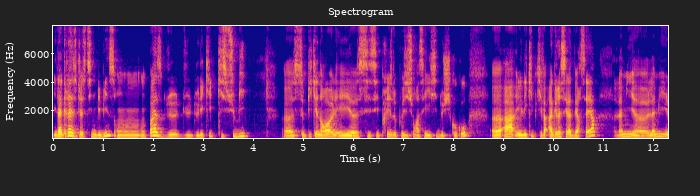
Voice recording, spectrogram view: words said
Il agresse Justin Bibbins. On, passe de, l'équipe qui subit euh, ce pick and roll et ces, prises de position assez illicites de Chicoco à l'équipe qui va agresser l'adversaire. L'ami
